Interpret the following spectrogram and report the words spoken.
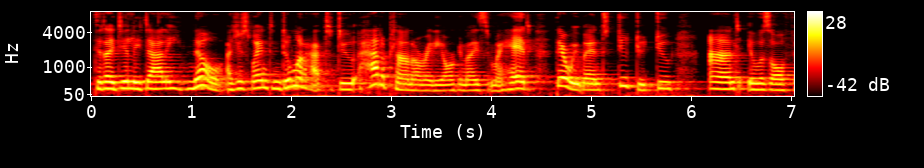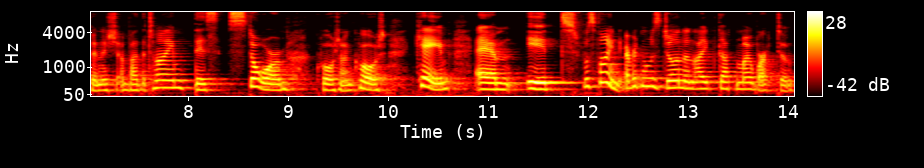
Did I dilly dally? No, I just went and done what I had to do. I had a plan already organized in my head. There we went, do, do, do, and it was all finished. And by the time this storm, quote unquote, came, um, it was fine. Everything was done and I'd gotten my work done.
